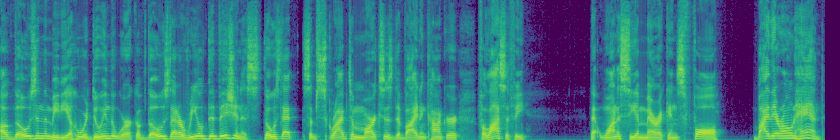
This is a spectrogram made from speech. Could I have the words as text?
of those in the media who are doing the work of those that are real divisionists, those that subscribe to Marx's divide and conquer philosophy that want to see Americans fall by their own hand.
